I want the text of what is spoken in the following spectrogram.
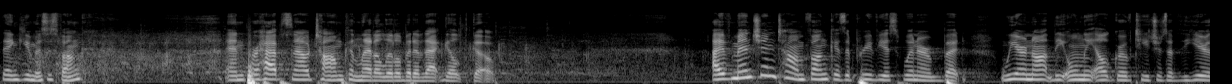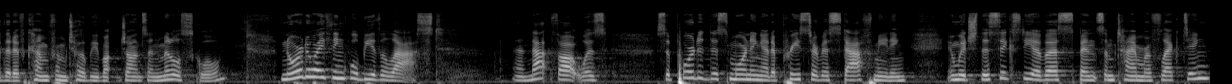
Thank you, Mrs. Funk. And perhaps now Tom can let a little bit of that guilt go. I've mentioned Tom Funk as a previous winner, but we are not the only Elk Grove Teachers of the Year that have come from Toby Johnson Middle School, nor do I think we'll be the last. And that thought was supported this morning at a pre-service staff meeting in which the 60 of us spent some time reflecting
